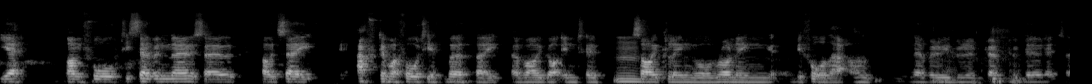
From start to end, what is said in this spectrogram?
yeah, I'm 47 now, so I would say after my 40th birthday have I got into Mm. cycling or running. Before that, I never even have dreamt of doing it. So.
